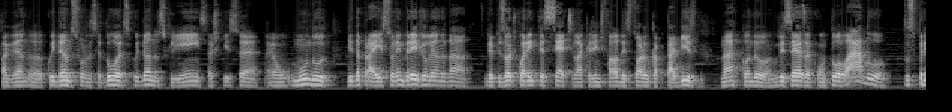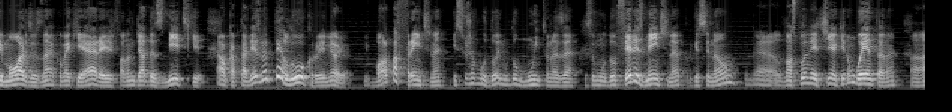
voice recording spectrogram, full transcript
pagando, cuidando dos fornecedores, cuidando dos clientes. Acho que isso é, é o mundo lida para isso. Eu lembrei, viu, Leandro, na, do episódio 47 lá que a gente fala da história do capitalismo, né? Quando o Luiz César contou lá do dos primórdios, né? Como é que era? Ele falando de Adam Smith, que ah, o capitalismo é ter lucro, e, meu, e bola para frente, né? Isso já mudou e mudou muito, né, Zé? Isso mudou, felizmente, né? Porque senão é, o nosso planetinha aqui não aguenta, né? Ah,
